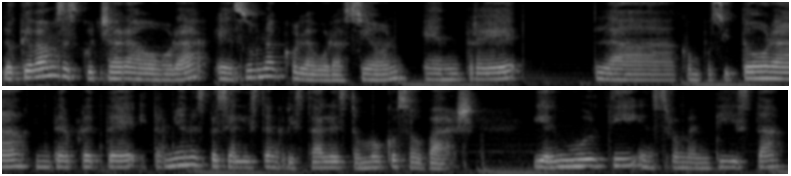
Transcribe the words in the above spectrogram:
Lo que vamos a escuchar ahora es una colaboración entre la compositora, intérprete y también especialista en cristales Tomoko Sauvage y el multiinstrumentista,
